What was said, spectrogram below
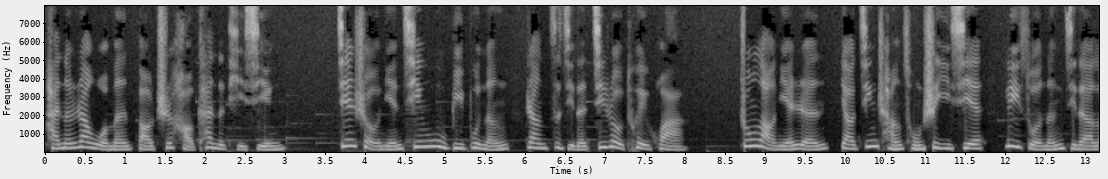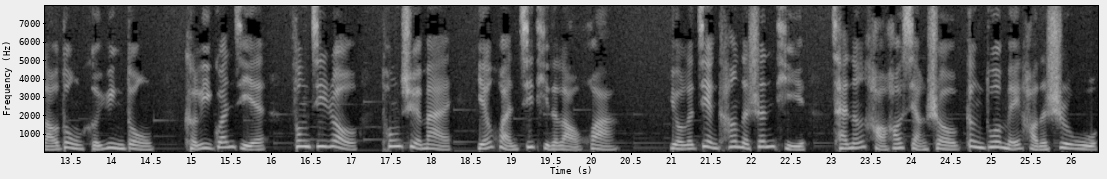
还能让我们保持好看的体型。坚守年轻，务必不能让自己的肌肉退化。中老年人要经常从事一些。力所能及的劳动和运动，可利关节、丰肌肉、通血脉，延缓机体的老化。有了健康的身体，才能好好享受更多美好的事物，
